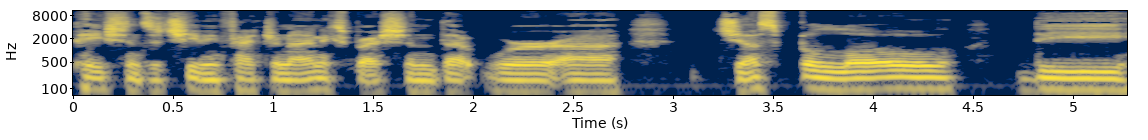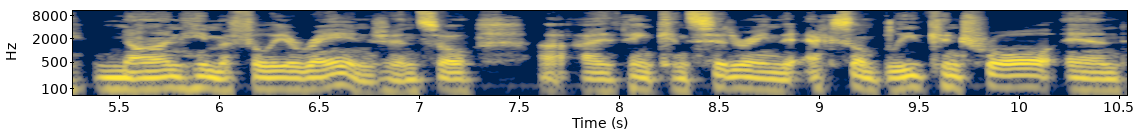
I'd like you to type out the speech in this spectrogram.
patients achieving factor nine expression that were uh, just below the non-hemophilia range. And so uh, I think considering the excellent bleed control and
